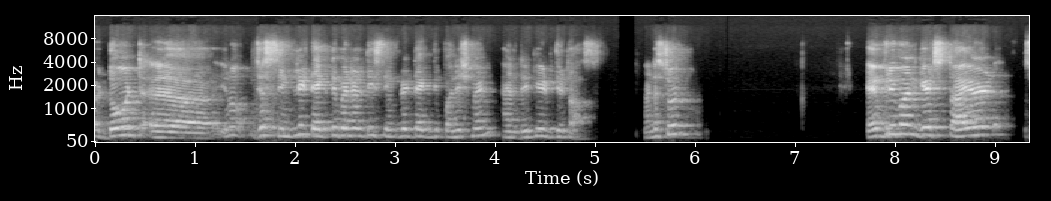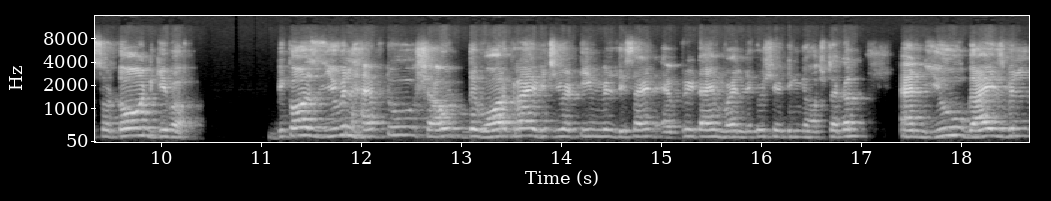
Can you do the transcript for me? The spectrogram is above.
uh, don't uh, you know just simply take the penalty simply take the punishment and repeat the task. Understood? Everyone gets tired so don't give up. Because you will have to shout the war cry which your team will decide every time while negotiating the obstacle and you guys will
